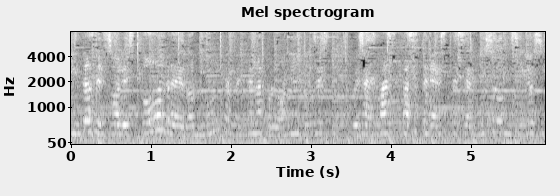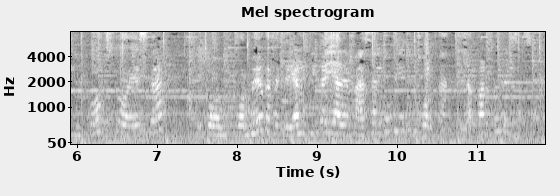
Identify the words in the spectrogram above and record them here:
Quintas del Sol es todo alrededor, no únicamente en la colonia. Entonces, pues además vas a tener este servicio de domicilio sin costo extra con, por medio de Cafetería Lupita y además algo bien importante, la parte del sazón.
